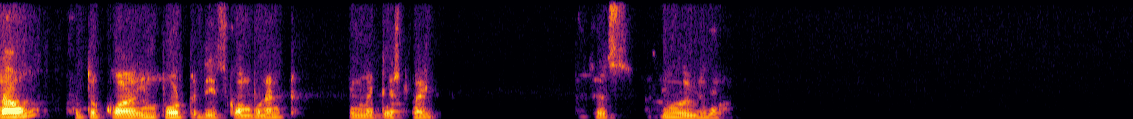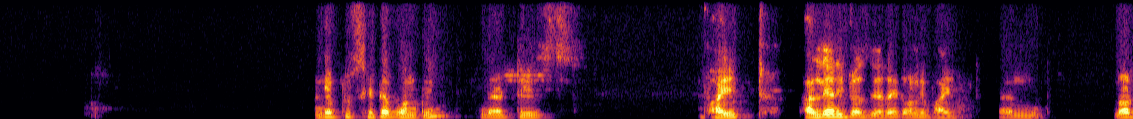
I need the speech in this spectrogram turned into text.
Now I have to import this component in my test file. Just remove everything. You have to set up one thing that is Vite. Earlier it was there, right? Only Vite and not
